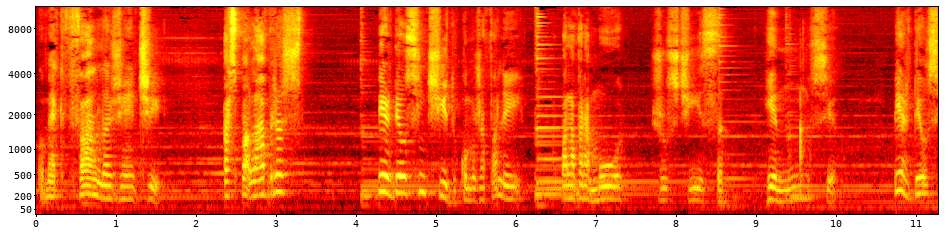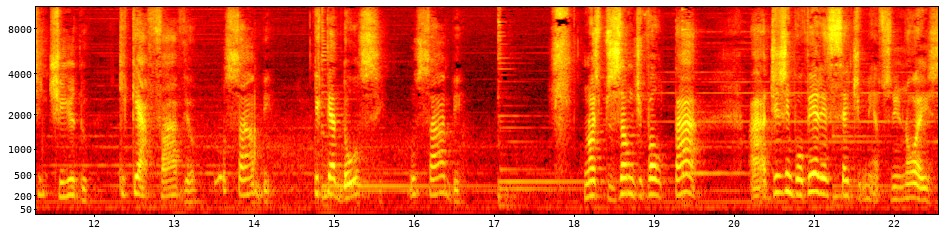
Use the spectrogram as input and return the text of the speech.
como é que fala, gente? As palavras perdeu o sentido, como eu já falei. A palavra amor, justiça, renúncia, perdeu o sentido. O que é afável? Não sabe. O que é doce? Não sabe. Nós precisamos de voltar a desenvolver esses sentimentos em nós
